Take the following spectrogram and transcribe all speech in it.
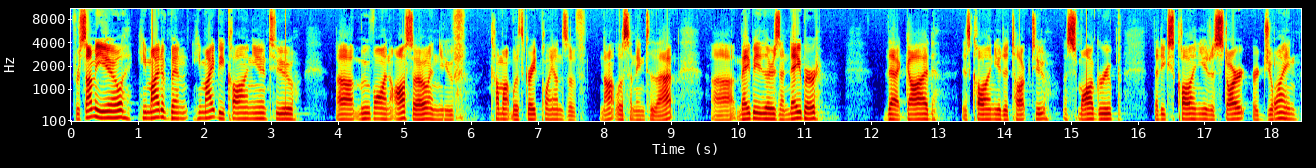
For some of you, He might have been, He might be calling you to uh, move on also, and you've come up with great plans of not listening to that. Uh, maybe there's a neighbor that God is calling you to talk to, a small group that He's calling you to start or join.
